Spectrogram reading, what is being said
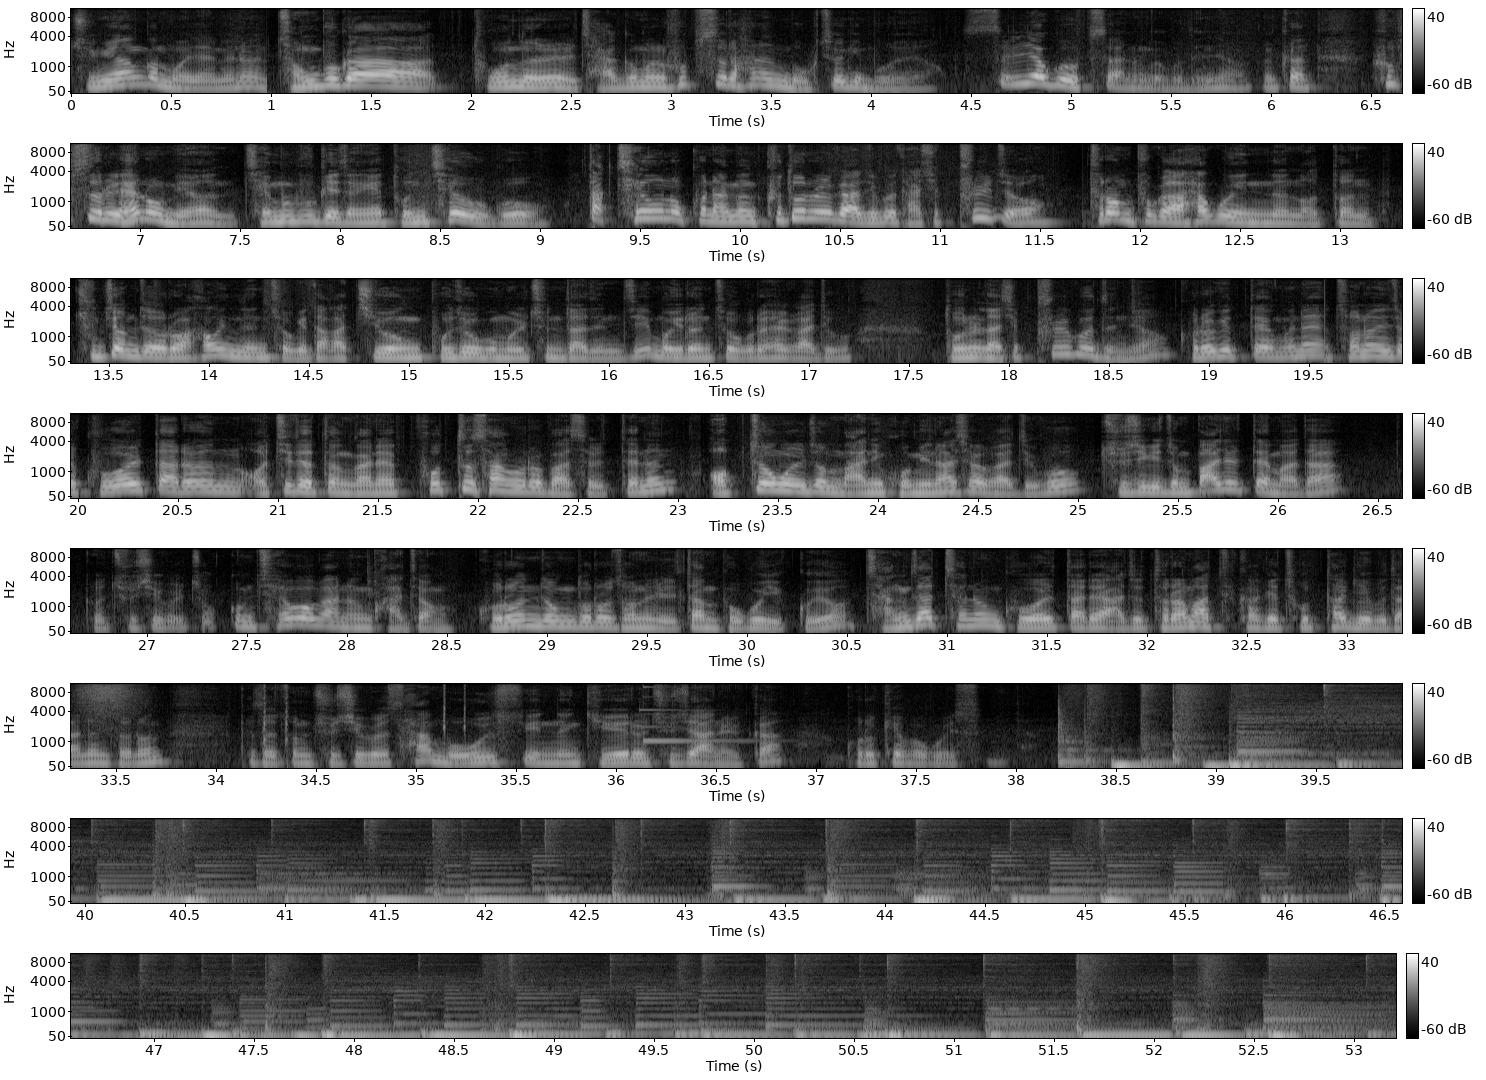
중요한 건 뭐냐면은 정부가 돈을 자금을 흡수를 하는 목적이 뭐예요? 쓰려고 흡수하는 거거든요. 그러니까 흡수를 해놓으면 재무부 계정에 돈 채우고 딱 채워놓고 나면 그 돈을 가지고 다시 풀죠. 트럼프가 하고 있는 어떤 중점적으로 하고 있는 쪽에다가 지원 보조금을 준다든지 뭐 이런 쪽으로 해가지고 돈을 다시 풀거든요. 그렇기 때문에 저는 이제 9월 달은 어찌됐든 간에 포트상으로 봤을 때는 업종을 좀 많이 고민하셔가지고 주식이 좀 빠질 때마다 그 주식을 조금 채워가는 과정 그런 정도로 저는 일단 보고 있고요. 장 자체는 9월 달에 아주 드라마틱하게 좋다기보다는 저는 그래서 좀 주식을 사 모을 수 있는 기회를 주지 않을까 그렇게 보고 있습니다.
